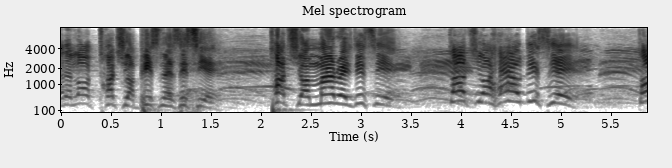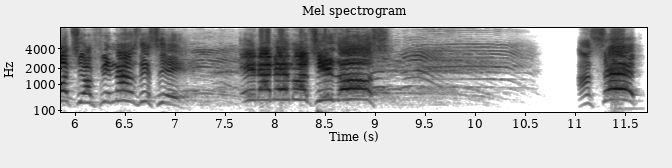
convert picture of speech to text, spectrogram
May the Lord touch your business this year. Touch your marriage this year. Touch your health this year. Touch your finance this year. In the name of Jesus. And said,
